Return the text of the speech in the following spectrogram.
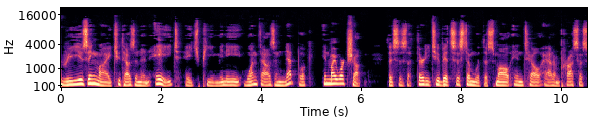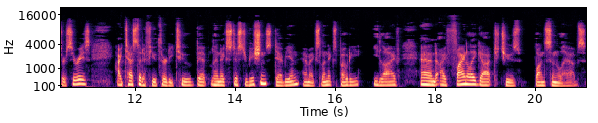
reusing my 2008 HP Mini 1000 netbook in my workshop. This is a 32 bit system with the small Intel Atom processor series. I tested a few 32 bit Linux distributions Debian, MX Linux, Bodhi, eLive, and I finally got to choose Bunsen Labs.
